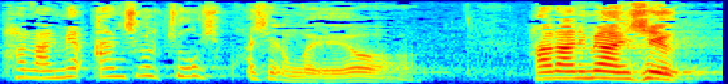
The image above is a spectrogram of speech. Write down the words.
하나님의 안식을 주고 싶어 하시는 거예요. 하나님의 안식.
